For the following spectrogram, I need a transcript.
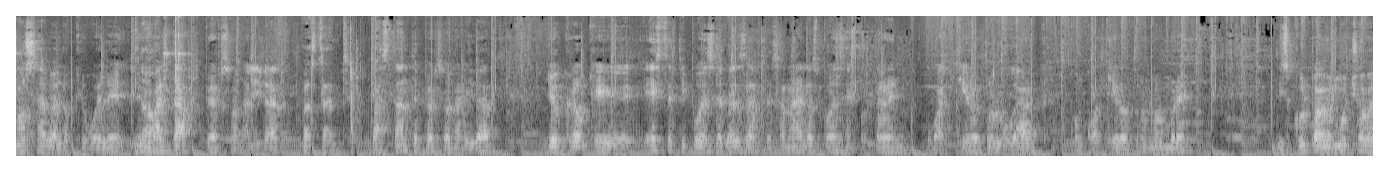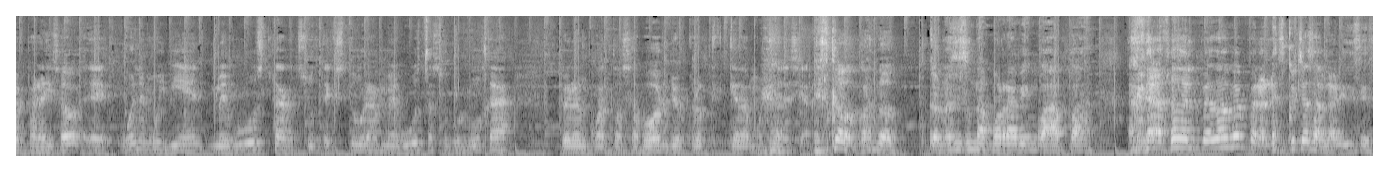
no sabe a lo que huele. Le No. falta personalidad, Bastante. bastante personalidad. Yo creo que este tipo de cervezas artesanales las puedes encontrar en cualquier otro lugar, con cualquier otro nombre. Discúlpame mucho, Ave Paraíso. eh, huele muy bien, me gusta su textura, me gusta su burbuja, pero en cuanto a sabor, yo creo que queda mucho a desear. Es como cuando conoces una morra bien guapa, todo el pedo, güey, pero le escuchas hablar y dices,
